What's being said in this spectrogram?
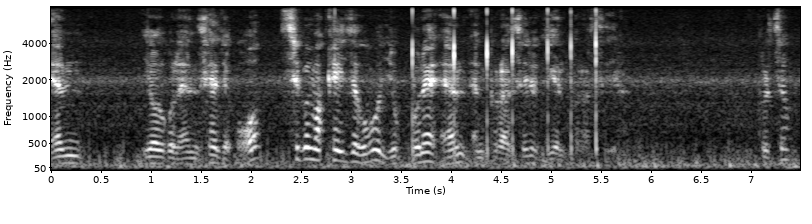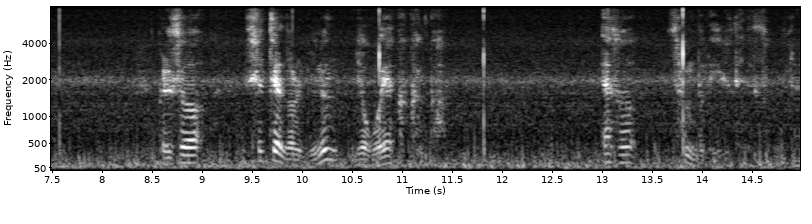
n 요건 n 세제곱 시그마 k 제곱은 6분의 n n 플러스 1 2n 플러스 1 그렇죠? 그래서 실제 넓이는 요거의 극한값 에서 3분의 1이 되겠습니다.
